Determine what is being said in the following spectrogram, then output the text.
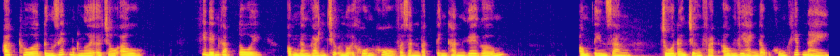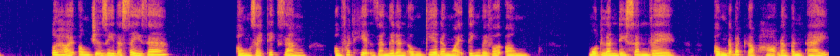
Arthur từng giết một người ở châu Âu. Khi đến gặp tôi, ông đang gánh chịu nỗi khốn khổ và dằn vặt tinh thần ghê gớm. Ông tin rằng Chúa đang trừng phạt ông vì hành động khủng khiếp này. Tôi hỏi ông chuyện gì đã xảy ra? Ông giải thích rằng ông phát hiện ra người đàn ông kia đang ngoại tình với vợ ông. Một lần đi săn về, ông đã bắt gặp họ đang ân ái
